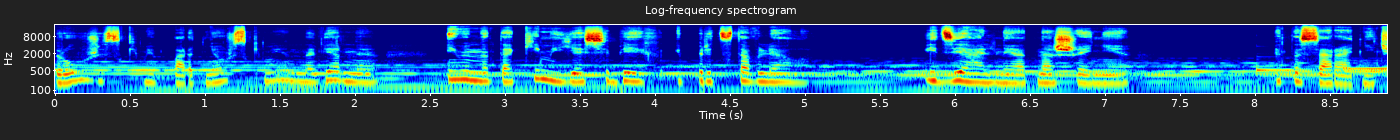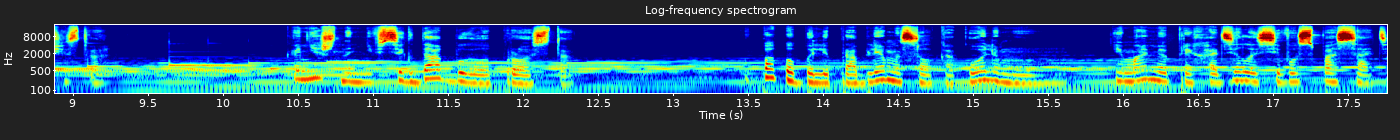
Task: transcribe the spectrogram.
дружескими, партнерскими, наверное, именно такими я себе их и представляла. Идеальные отношения — это соратничество. Конечно, не всегда было просто. У папы были проблемы с алкоголем, и маме приходилось его спасать.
